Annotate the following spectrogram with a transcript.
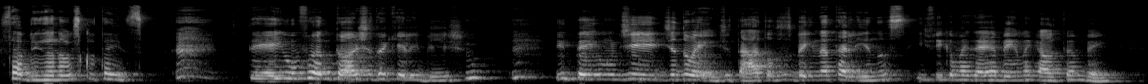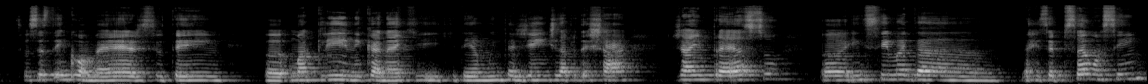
Sabrina não escuta isso. Tem um fantoche daquele bicho e tem um de, de duende, tá? Todos bem natalinos e fica uma ideia bem legal também. Se vocês têm comércio, tem uh, uma clínica, né, que, que tenha muita gente, dá para deixar já impresso uh, em cima da da recepção, assim,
